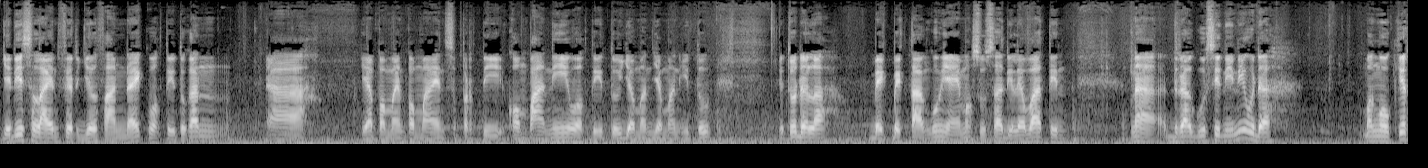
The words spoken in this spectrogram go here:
jadi selain Virgil van Dijk waktu itu kan ya ya pemain-pemain seperti kompani waktu itu zaman-zaman itu itu adalah back-back tangguh yang emang susah dilewatin. Nah, Dragusin ini udah mengukir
